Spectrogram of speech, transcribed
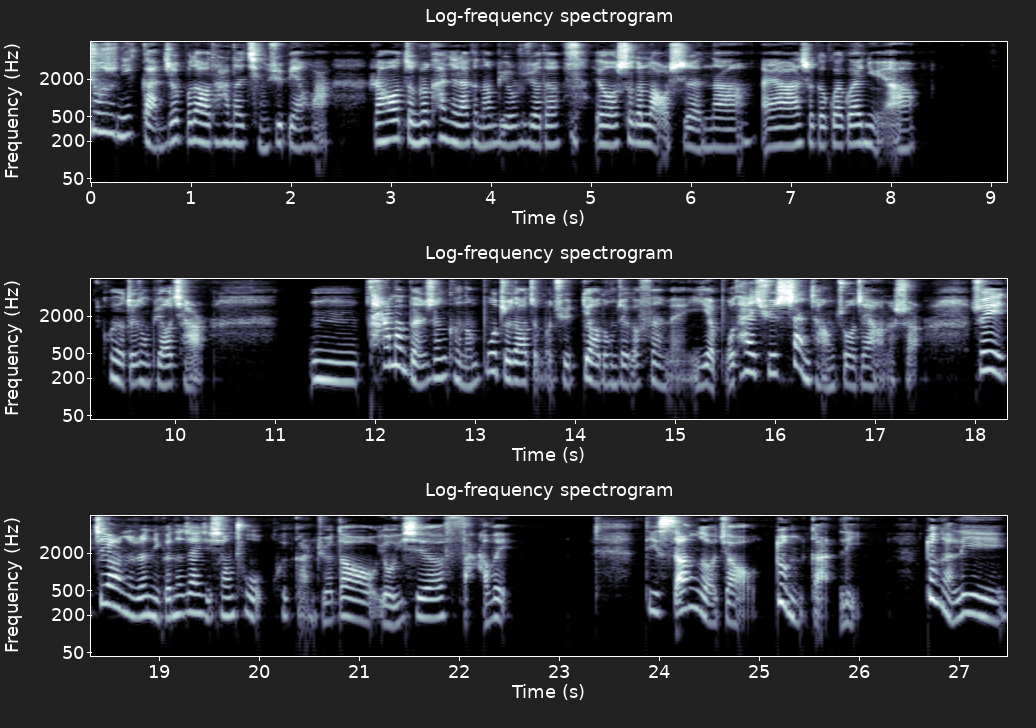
就是你感知不到他的情绪变化，然后整个看起来可能，比如说觉得，哎呦是个老实人呐，哎呀是个乖乖女啊。会有这种标签儿，嗯，他们本身可能不知道怎么去调动这个氛围，也不太去擅长做这样的事儿，所以这样的人，你跟他在一起相处会感觉到有一些乏味。第三个叫钝感力，钝感力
